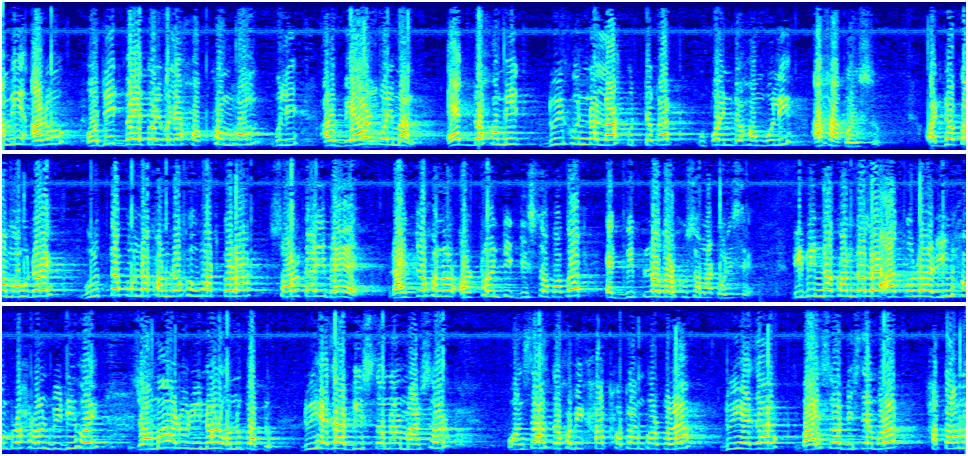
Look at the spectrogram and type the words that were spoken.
আমি আৰু অধিক ব্যয় কৰিবলৈ সক্ষম হ'ম বুলি আৰু ব্যয়ৰ পৰিমাণ এক দশমিক দুই শূন্য লাখ কোটি টকাত উপনীত হ'ম বুলি আশা কৰিছো। অধ্যক্ষ মহোদয় গুৰুত্বপূৰ্ণ খণ্ডসমূহত কৰা চৰকাৰী ব্যয়ে ৰাজ্যখনৰ অৰ্থনৈতিক দৃশ্যপটত এক বিপ্লৱৰ সূচনা কৰিছে। বিভিন্ন খণ্ডলৈ আগবঢ়োৱা ঋণ সম্প্ৰসাৰণ বৃদ্ধি হৈ জমা আৰু ঋণৰ অনুপাতটো দুই হেজাৰ বিছ চনৰ মাৰ্চৰ পঞ্চাছ দশমিক সাত শতাংশৰ পৰা দুই হেজাৰ বাইছৰ ডিচেম্বৰত সাতাৱন্ন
